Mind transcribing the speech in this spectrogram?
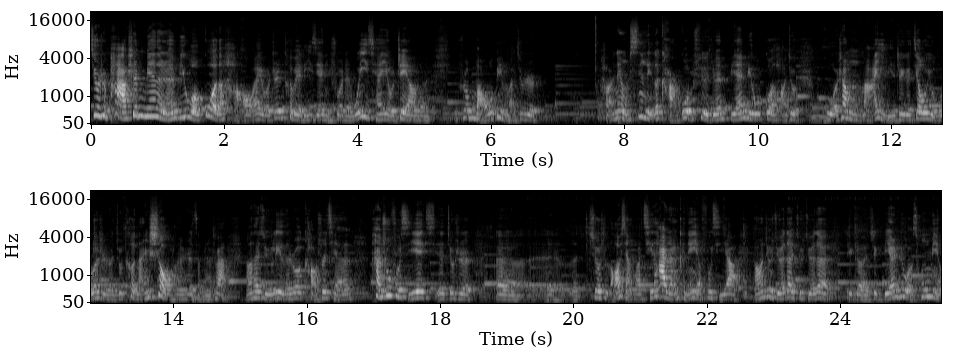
就是怕身边的人比我过得好。哎，我真是特别理解你说这，我以前有这样的，也不说毛病吧，就是。好像那种心里的坎儿过不去，觉得别人比我过得好，就火上蚂蚁这个浇油了似的，就特难受，好像是怎么样，是吧？然后他举个例子说，考试前看书复习，就是呃呃，就是老想到其他人肯定也复习啊，然后就觉得就觉得这个这别人比我聪明，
